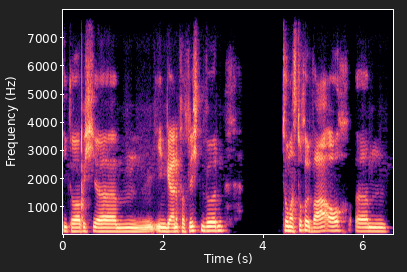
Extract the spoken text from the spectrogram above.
die glaube ich, ähm, ihn gerne verpflichten würden. Thomas Tuchel war auch ähm,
